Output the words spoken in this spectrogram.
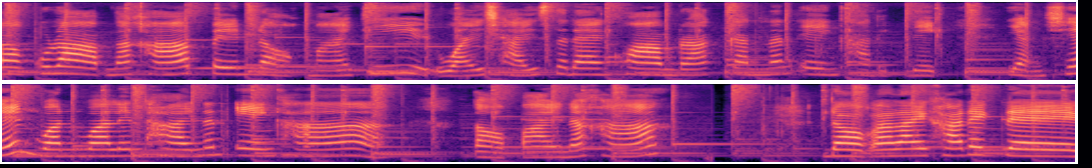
ดอกกุหลาบนะคะ เป็นดอกไม้ที่ไว้ใช้แสดงความรักกันนั่นเองค่ะเด็กๆ อย่างเช่นวันวาเลนไทน์นั่นเองค่ะ ต่อไปนะคะ ดอกอะไรคะเด็ก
